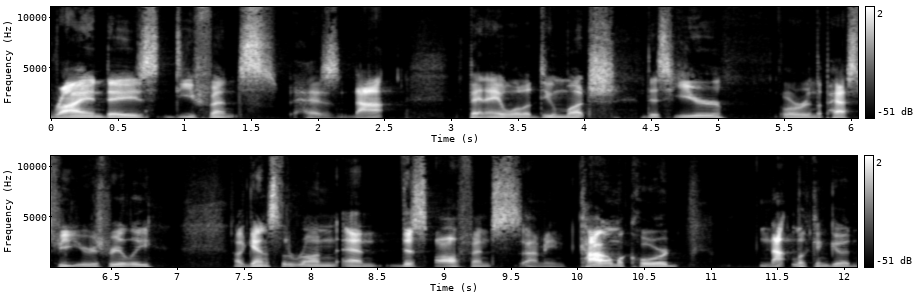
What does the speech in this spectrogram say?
Ryan Day's defense has not been able to do much this year or in the past few years, really, against the run. And this offense, I mean, Kyle McCord, not looking good.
